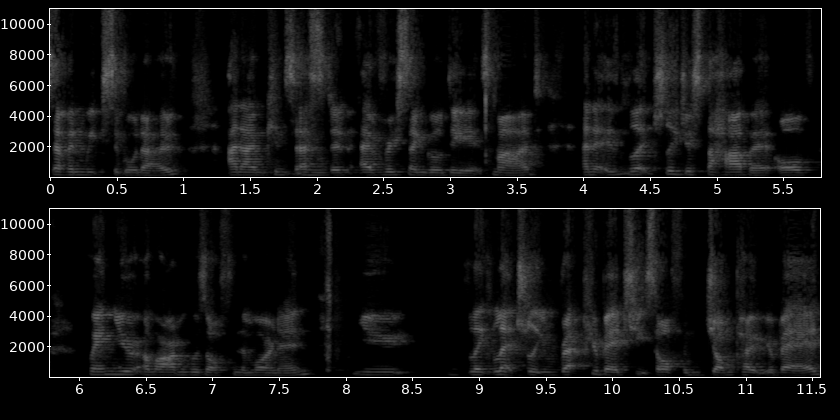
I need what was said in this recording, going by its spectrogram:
seven weeks ago now, and I'm consistent mm. every single day. It's mad, and it is literally just the habit of when your alarm goes off in the morning, you like literally rip your bed sheets off and jump out your bed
